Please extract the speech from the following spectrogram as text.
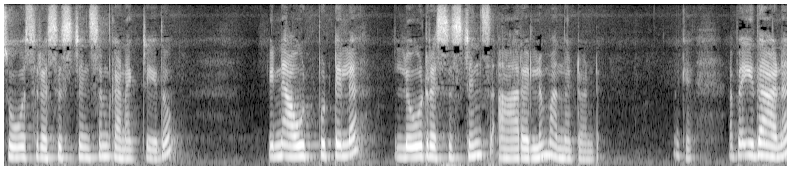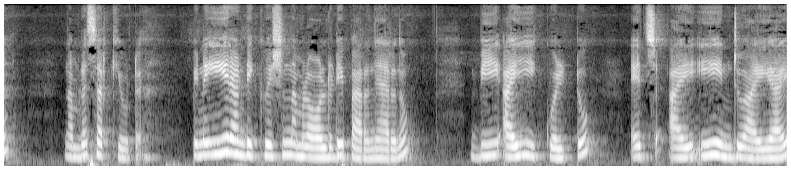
സോഴ്സ് റെസിസ്റ്റൻസും കണക്ട് ചെയ്തു. പിന്നെ ഔട്ട്പുട്ടിൽ ലോഡ് റെസിസ്റ്റൻസ് ആർ എല്ലും വന്നിട്ടുണ്ട്. ഓക്കെ അപ്പോൾ ഇതാണ് നമ്മുടെ സർക്യൂട്ട് പിന്നെ ഈ രണ്ട് ഇക്വേഷൻ നമ്മൾ ഓൾറെഡി പറഞ്ഞായിരുന്നു. V I equal to H I E into I I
